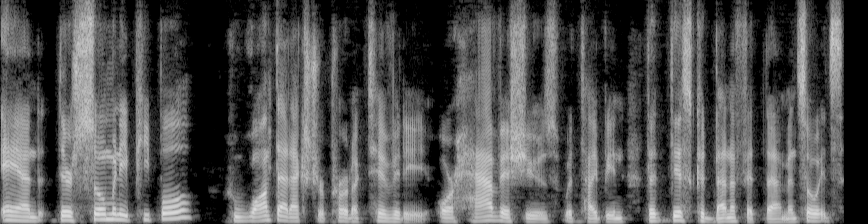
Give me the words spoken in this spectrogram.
and there's so many people who want that extra productivity or have issues with typing that this could benefit them and so it's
